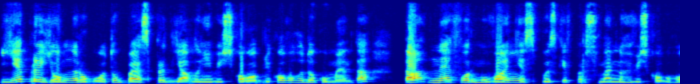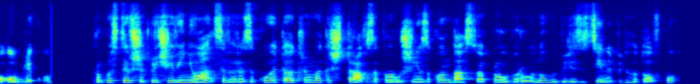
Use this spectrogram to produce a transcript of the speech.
є прийом на роботу без пред'явлення військово-облікового документа та неформування списків персонального військового обліку. Пропустивши ключові нюанси, ви ризикуєте отримати штраф за порушення законодавства про оборону, мобілізаційну підготовку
